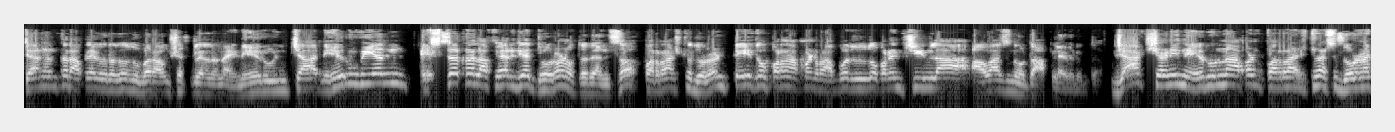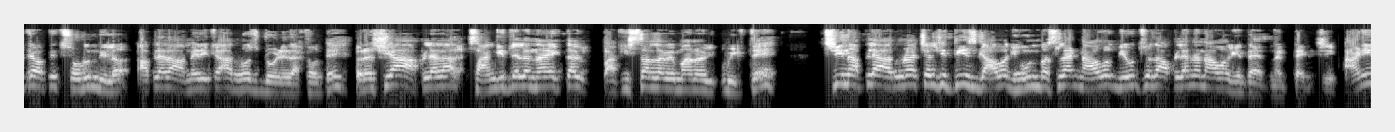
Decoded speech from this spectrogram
त्यानंतर आपल्या विरोधात उभं राहू शकलेलं नाही. नेहरूंच्या नेहरूवियन एक्सटर्नल अफेअर जे धोरण होतं त्यांचं परराष्ट्र धोरण ते जोपर्यंत आपण राबवत होतो तोपर्यंत चीनला आवाज नव्हता आपल्या विरुद्ध. ज्या क्षणी नेहरूंना आपण परराष्ट्र धोरणाच्या बाबतीत सोडून दिलं आपल्याला अमेरिका रोज डोळे दाखवते. रशिया आपल्याला सांगितलेलं न एकदा पाकिस्तानला विमानं विकते. चीन आपल्या अरुणाचलची तीस गावं घेऊन बसला नावं घेऊन सुद्धा आपल्याला नावं घेता येत नाहीत त्यांची. आणि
